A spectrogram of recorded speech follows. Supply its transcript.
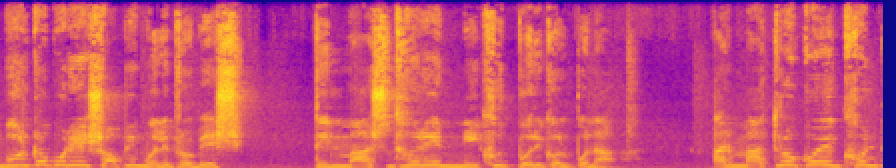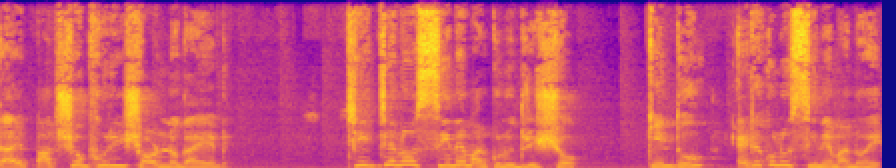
বুরকাপুরে শপিং মলে প্রবেশ। তিন মাস ধরে নিখুঁত পরিকল্পনা। আর মাত্র কয়েক ঘন্টায় পাঁচশো ভরি স্বর্ণ গায়েব। ঠিক যেন সিনেমার কোনো দৃশ্য। কিন্তু এটা কোনো সিনেমা নয়।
